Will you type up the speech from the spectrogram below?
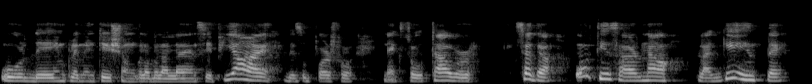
or the implementation Global Alliance API, the support for Nextflow Tower, etc. All these are now plugins that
